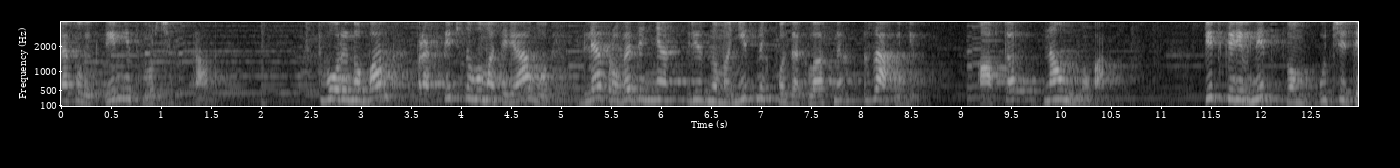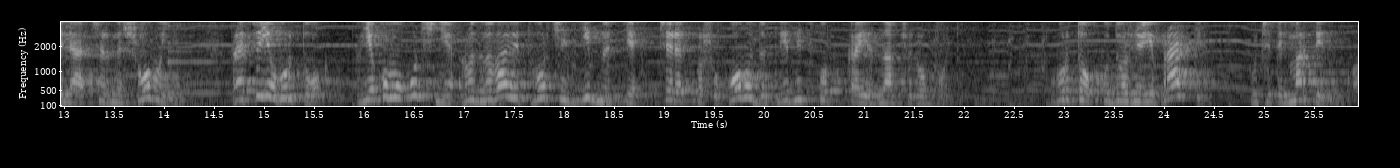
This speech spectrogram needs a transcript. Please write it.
та колективні творчі справи. Створено банк практичного матеріалу для проведення різноманітних позакласних заходів. Автор Наумова. Під керівництвом учителя Чернишової працює гурток, в якому учні розвивають творчі здібності через пошуково-дослідницьку краєзнавчу роботу. Гурток художньої праці, учитель Мартиненко,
